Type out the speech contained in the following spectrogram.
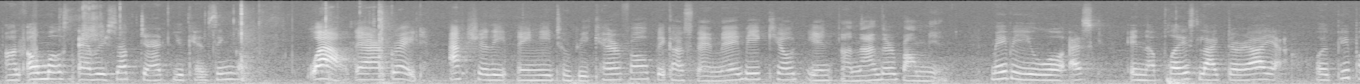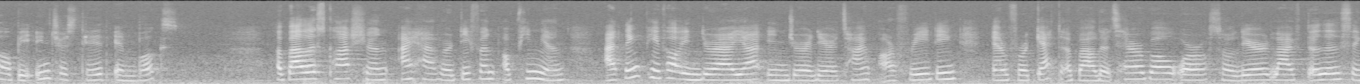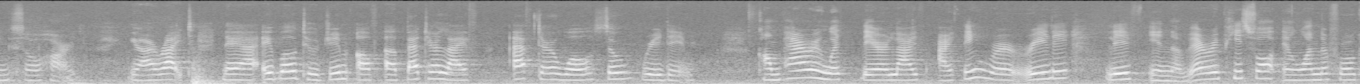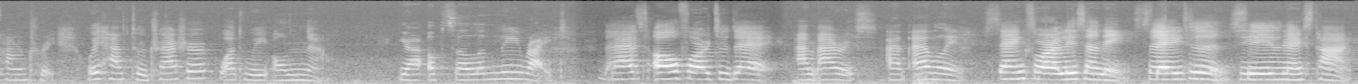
on almost every subject you can think of. Wow, they are great. Actually, they need to be careful because they may be killed in another bombing. Maybe you will ask, in a place like Daraya, would people be interested in books? About this question, I have a different opinion. I think people in Daraya enjoy their time of reading and forget about the terrible world so their life doesn't seem so hard. You are right. They are able to dream of a better life after war through reading. Comparing with their life, I think we're really live in a very peaceful and wonderful country. We have to treasure what we own now. You are absolutely right. That's all for today. I'm Iris. I'm Evelyn. Thanks for listening. Stay tuned. See you next time.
